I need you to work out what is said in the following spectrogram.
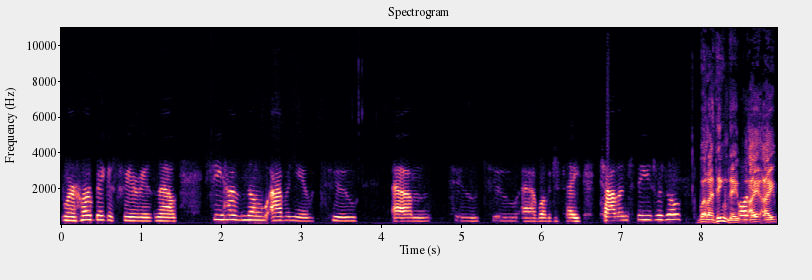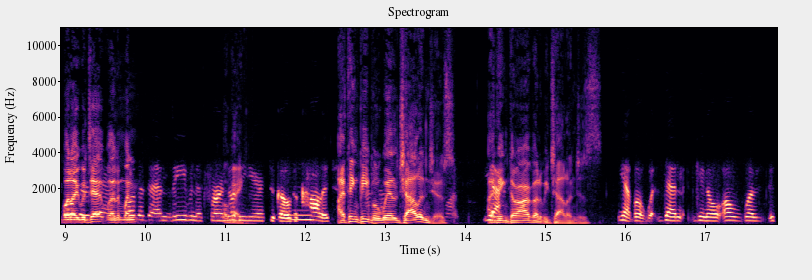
where her biggest fear is now, she has no avenue to um to to uh, what would you say challenge these results. Well, I think they. Other, I, I, but I would. doubt than, when, when, other than leaving it for another Okay. year to go to college. I think people will challenge it. I think there are going to be challenges. Yeah, but then you know, oh well, it,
